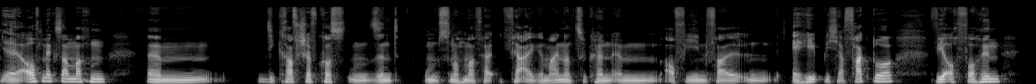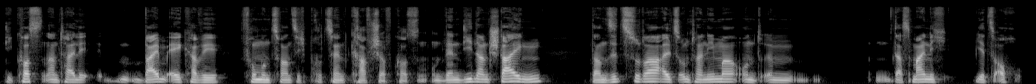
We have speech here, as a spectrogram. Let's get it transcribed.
äh, aufmerksam machen. Ähm, die Kraftstoffkosten sind, um es nochmal ver verallgemeinern zu können, ähm, auf jeden Fall ein erheblicher Faktor. Wie auch vorhin, die Kostenanteile beim LKW 25 Prozent Kraftstoffkosten. Und wenn die dann steigen, dann sitzt du da als Unternehmer und ähm, das meine ich jetzt auch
